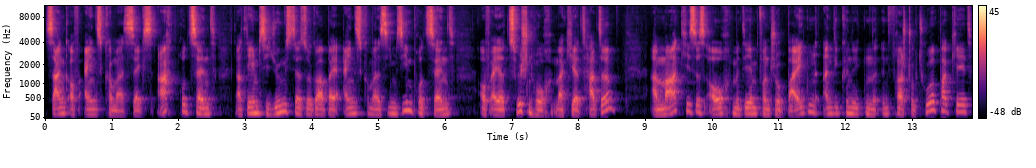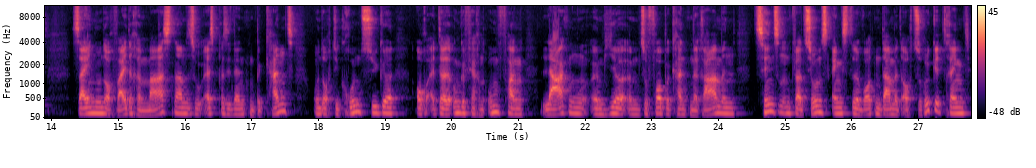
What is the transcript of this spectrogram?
sank auf 1,68%, nachdem sie jüngst ja sogar bei 1,77% auf ein Zwischenhoch markiert hatte. Am Markt hieß es auch mit dem von Joe Biden angekündigten Infrastrukturpaket seien nun auch weitere Maßnahmen des US-Präsidenten bekannt und auch die Grundzüge, auch der ungefähren Umfang lagen ähm, hier im zuvor bekannten Rahmen. Zins- und Inflationsängste wurden damit auch zurückgedrängt,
